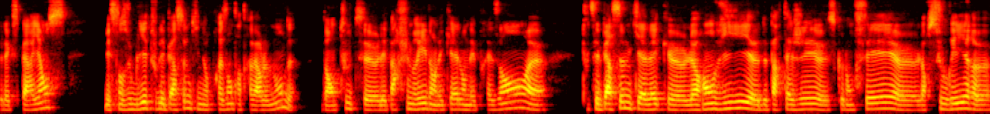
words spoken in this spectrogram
l'expérience, mais sans oublier toutes les personnes qui nous représentent à travers le monde, dans toutes les parfumeries dans lesquelles on est présent, toutes ces personnes qui, avec leur envie de partager ce que l'on fait, leur sourire,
